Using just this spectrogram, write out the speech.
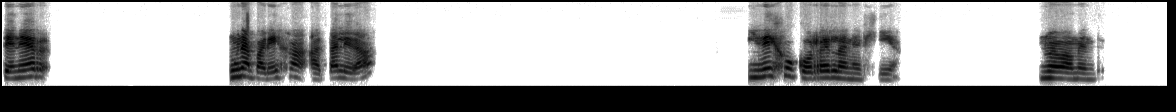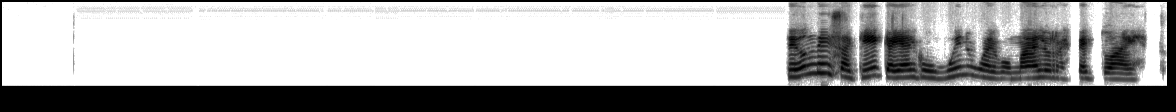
tener una pareja a tal edad? Y dejo correr la energía nuevamente. ¿De dónde saqué que hay algo bueno o algo malo respecto a esto?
